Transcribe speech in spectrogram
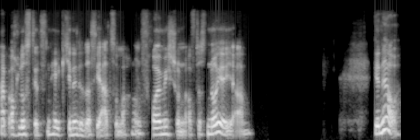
habe auch Lust, jetzt ein Häkchen hinter das Jahr zu machen und freue mich schon auf das neue Jahr. Genau.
